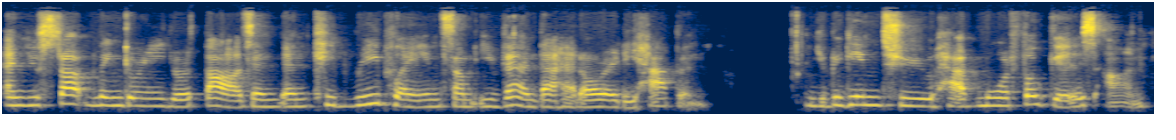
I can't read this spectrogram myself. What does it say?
and you stop lingering your thoughts and, and keep replaying some event that had already happened you begin to have more focus on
